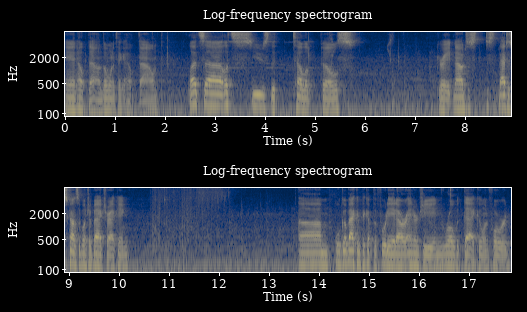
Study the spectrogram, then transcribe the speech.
And health down. Don't want to take health down. Let's, uh, let's use the telepills. Great. Now just, just that just caused a bunch of backtracking. Um, we'll go back and pick up the 48 hour energy and roll with that going forward.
